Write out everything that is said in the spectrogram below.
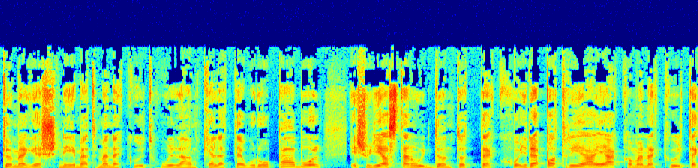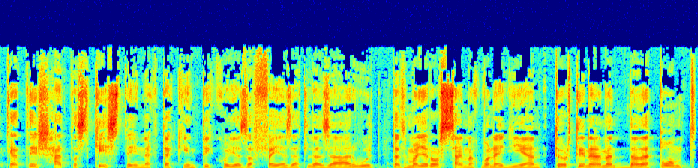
tömeges német menekült hullám Kelet-Európából, és ugye aztán úgy döntöttek, hogy repatriálják a menekülteket, és hát azt készténynek tekintik, hogy ez a fejezet lezárult. Tehát Magyarországnak van egy ilyen történelme, de pont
